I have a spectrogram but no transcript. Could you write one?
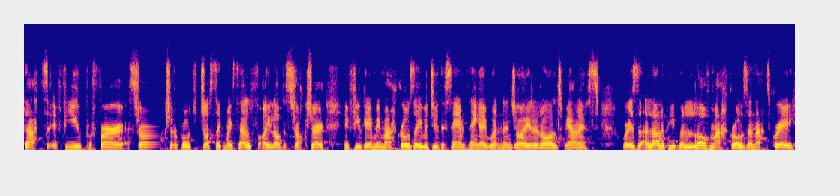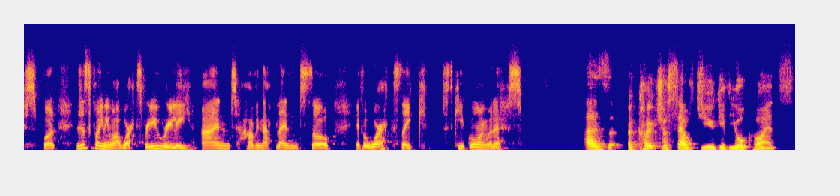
that's if you prefer a structured approach, just like myself, I love a structure. If you gave me macros, I would do the same thing. I wouldn't enjoy it at all, to be honest. Whereas a lot of people love macros, and that's great, but just finding what works for you, really, and having that blend. So if it works, like just keep going with it. As a coach yourself, do you give your clients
